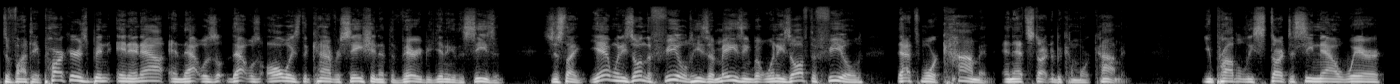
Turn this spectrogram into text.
DeVante Parker's been in and out, and that was that was always the conversation at the very beginning of the season. It's just like, yeah, when he's on the field, he's amazing, but when he's off the field, that's more common, and that's starting to become more common. You probably start to see now where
